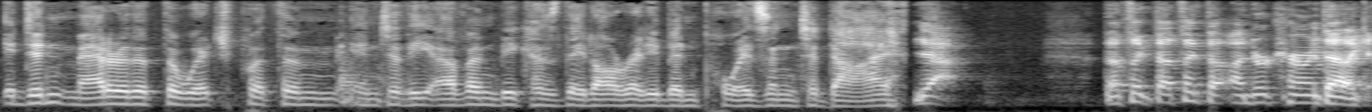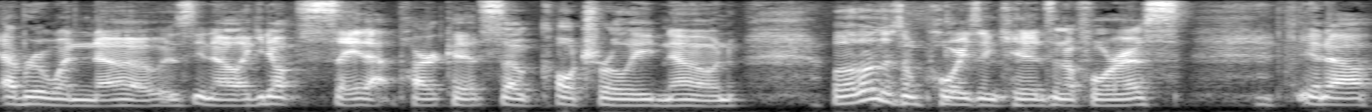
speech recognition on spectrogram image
it didn't matter that the witch put them into the oven because they'd already been poisoned to die. yeah. That's like that's like the undercurrent that like everyone knows. You know, like you don't say that part because it's so culturally known. Well, those are some poison kids in a forest. You know,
